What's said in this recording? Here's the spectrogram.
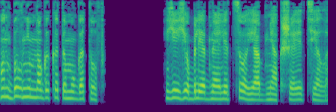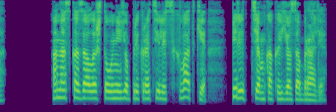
он был немного к этому готов. Ее бледное лицо и обмякшее тело. Она сказала, что у нее прекратились схватки перед тем, как ее забрали.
